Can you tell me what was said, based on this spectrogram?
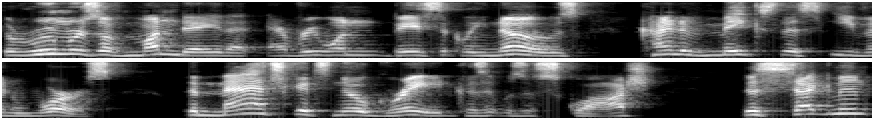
the rumors of Monday that everyone basically knows kind of makes this even worse. The match gets no grade because it was a squash. The segment,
